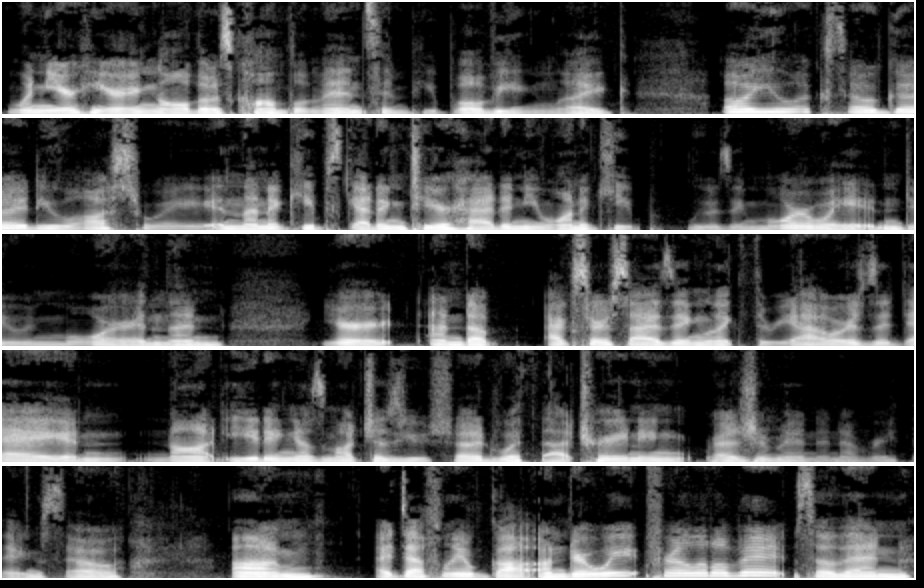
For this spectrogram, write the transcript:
when you're hearing all those compliments and people being like, oh, you look so good, you lost weight, and then it keeps getting to your head and you want to keep losing more weight and doing more, and then you're end up exercising like three hours a day and not eating as much as you should with that training regimen and everything. So um, I definitely got underweight for a little bit. So then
